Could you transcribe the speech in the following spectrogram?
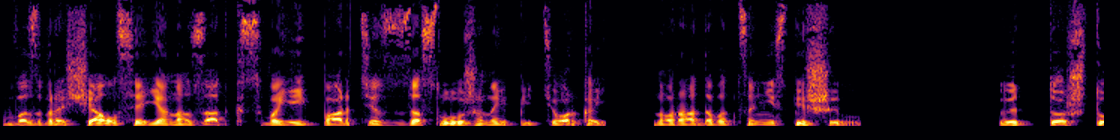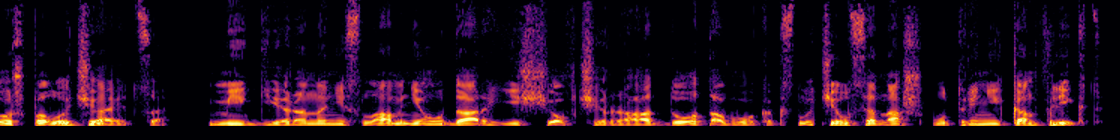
Возвращался я назад к своей парте с заслуженной пятеркой, но радоваться не спешил. «Это что ж получается? Мегера нанесла мне удар еще вчера, до того, как случился наш утренний конфликт.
